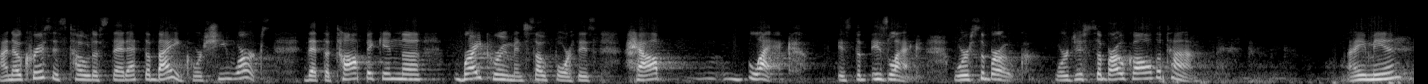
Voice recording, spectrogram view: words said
I know Chris has told us that at the bank where she works, that the topic in the break room and so forth is how lack is the is lack. We're so broke. We're just so broke all the time. Amen.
